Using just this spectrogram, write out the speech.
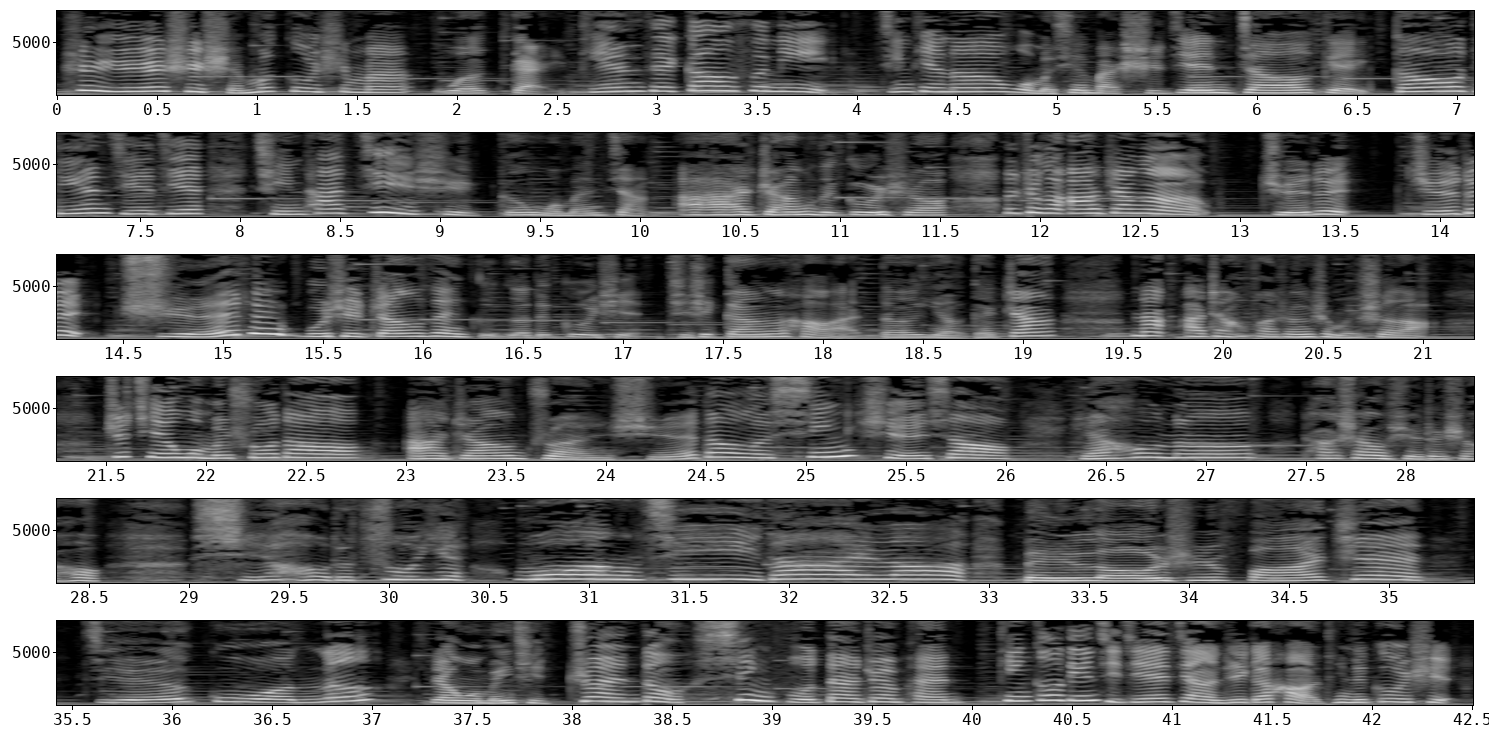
至于是什么故事吗？我改天再告诉你。今天呢，我们先把时间交给高点姐姐，请她继续跟我们讲阿张的故事哦。那这个阿张啊，绝对、绝对、绝对不是张赞哥哥的故事，只是刚好啊都有个张。那阿张发生什么事了？之前我们说到，阿张转学到了新学校，然后呢，他上学的时候写好的作业忘记带了，被老师罚站。结果呢，让我们一起转动幸福大转盘，听高点姐姐讲这个好听的故事。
